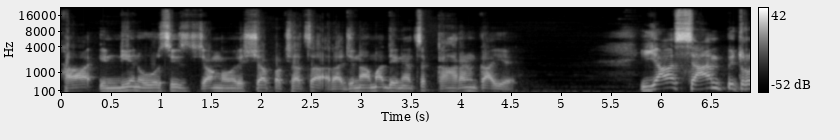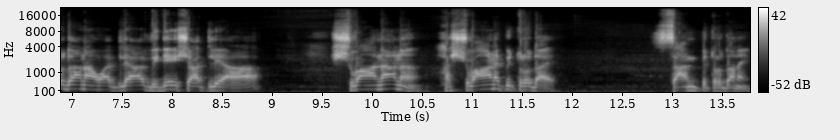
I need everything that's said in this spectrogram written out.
हा इंडियन ओव्हरसीज काँग्रेसच्या पक्षाचा राजीनामा देण्याचं कारण काय आहे? या सॅम पित्रोदा नावातल्या विदेशातल्या श्वानानं हा श्वान पित्रोदा आहे साम पित्रोदा नाही.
